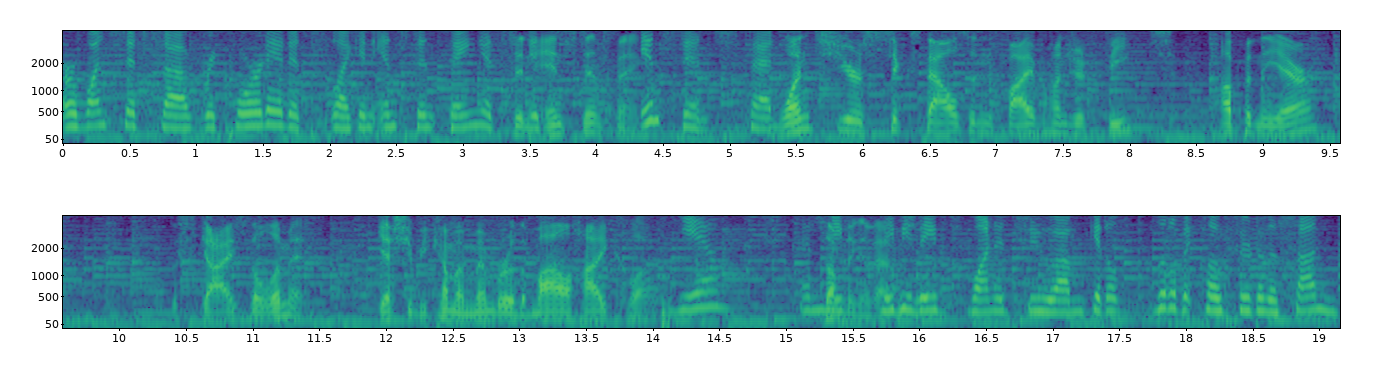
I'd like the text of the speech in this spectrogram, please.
or once it's uh, recorded, it's like an instant thing. It's, It's an instant thing. Instant. That Once you're 6,500 feet up in the air, the sky's the limit. Guess you become a member of the Mile High Club. yeah. And Something maybe, of that maybe they wanted to um, get a little bit closer to the sun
